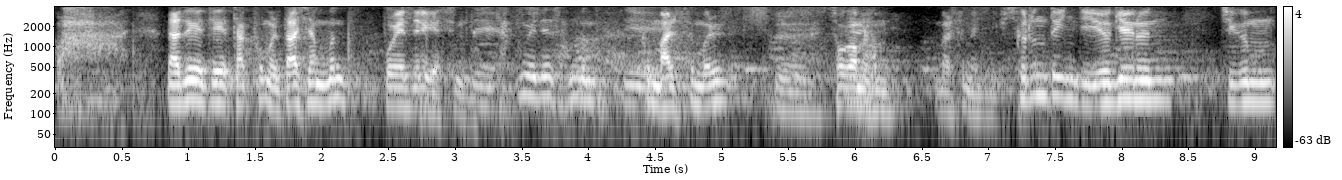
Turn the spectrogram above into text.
와 나중에 제 작품을 다시 한번 보여드리겠습니다. 네. 작품에 대해서 한번 예. 그 말씀을 어, 소감을 한번 말씀해 주십시오. 그런데 이제 여기에는 지금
